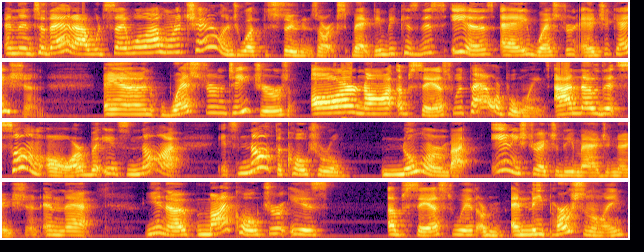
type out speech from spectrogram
And then to that, I would say, well, I want to challenge what the students are expecting because this is a Western education. And Western teachers are not obsessed with PowerPoints. I know that some are, but it's not. It's not the cultural norm by any stretch of the imagination. And that, you know, my culture is obsessed with, or, and me personally,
